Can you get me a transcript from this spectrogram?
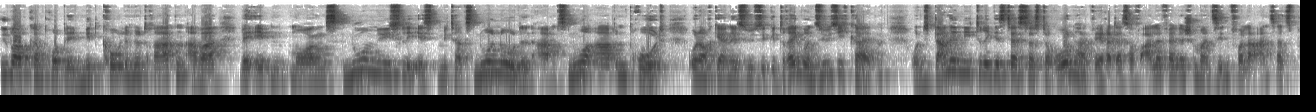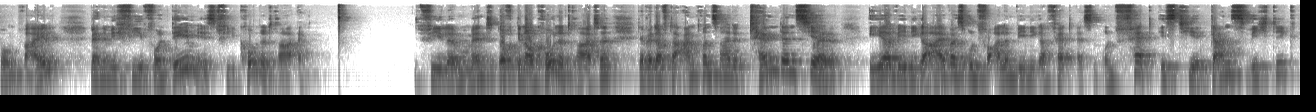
überhaupt kein Problem mit Kohlenhydraten, aber wer eben morgens nur Müsli isst, mittags nur Nudeln, abends nur Abendbrot und auch gerne süße Getränke und Süßigkeiten und dann ein niedriges Testosteron hat, wäre das auf alle Fälle schon mal ein sinnvoller Ansatzpunkt, weil wer nämlich viel von dem isst, viel Kohlenhydrate, viele, Moment, doch genau Kohlenhydrate, der wird auf der anderen Seite tendenziell eher weniger Eiweiß und vor allem weniger Fett essen. Und Fett ist hier ganz wichtig,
